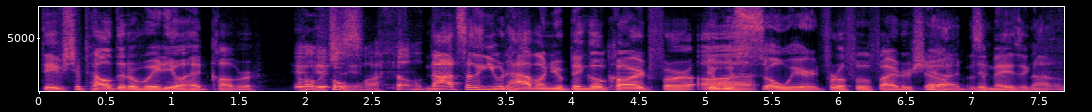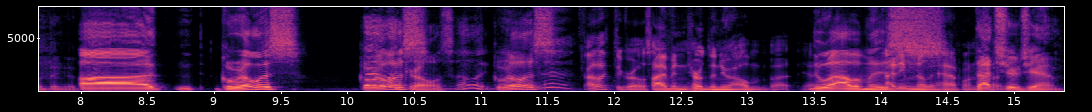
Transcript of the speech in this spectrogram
Dave Chappelle did a Radiohead cover. Oh, Which is wild. Not something you would have on your bingo card for. Uh, It was so weird. for a Foo Fighter show. yeah, it was did- amazing. Not on the bingo. Uh, Gorillaz. Gorillaz. Gorillaz. I like Gorillaz. I like the girls. I haven't heard the new album, but yeah. New album is. I didn't even know they had one. That's but- your jam.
